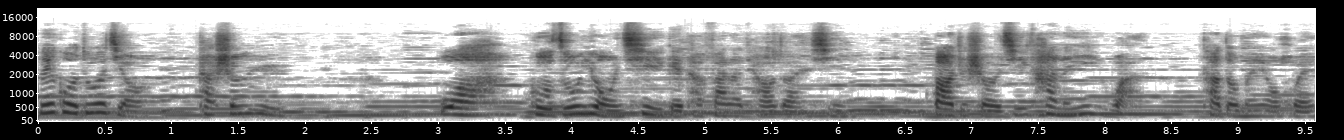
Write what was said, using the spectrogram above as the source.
没过多久，他生日。我鼓足勇气给他发了条短信，抱着手机看了一晚，他都没有回，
